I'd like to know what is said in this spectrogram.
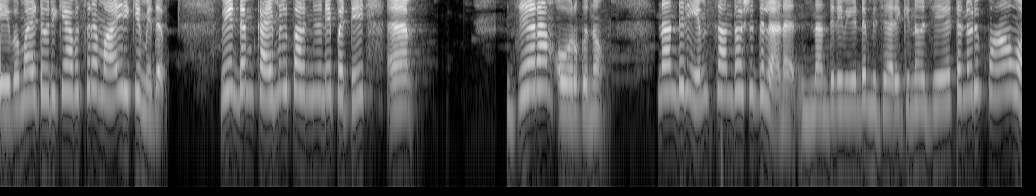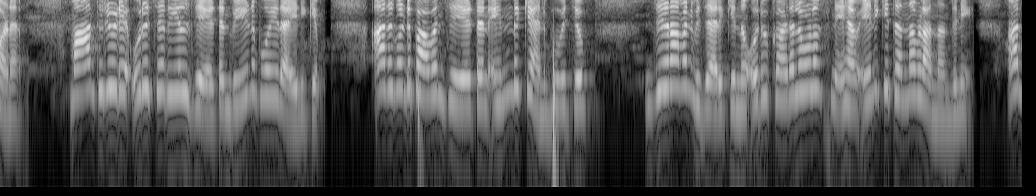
ദൈവമായിട്ട് ഒരുക്കിയ അവസരമായിരിക്കും ഇത്. വീണ്ടും കൈമൾ പറഞ്ഞതിനെ പറ്റി ജയറാം ഓർക്കുന്നു. നന്ദിനിയും സന്തോഷത്തിലാണ്. നന്ദിനി വീണ്ടും വിചാരിക്കുന്നു ജേട്ടൻ ഒരു പാവമാണ്. മാധുരിയുടെ ഒരു ചെറിയൽ ജയേട്ടൻ വീണുപോയതായിരിക്കും അതുകൊണ്ട് പവൻ ജേട്ടൻ എന്തൊക്കെ അനുഭവിച്ചു? ജയറാമൻ വിചാരിക്കുന്നു ഒരു കടലോളം സ്നേഹം എനിക്ക് തന്നവളാ നന്ദിനി. അത്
